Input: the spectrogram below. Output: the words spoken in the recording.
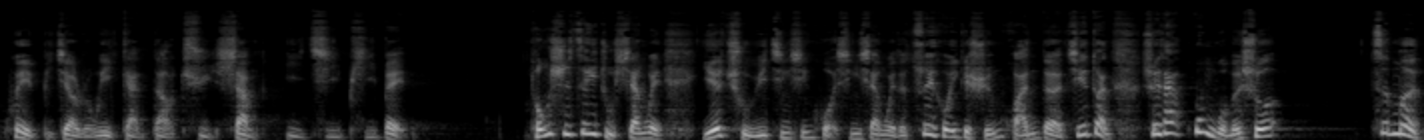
会比较容易感到沮丧以及疲惫。同时，这一组相位也处于金星火星相位的最后一个循环的阶段，所以他问我们说：“这么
